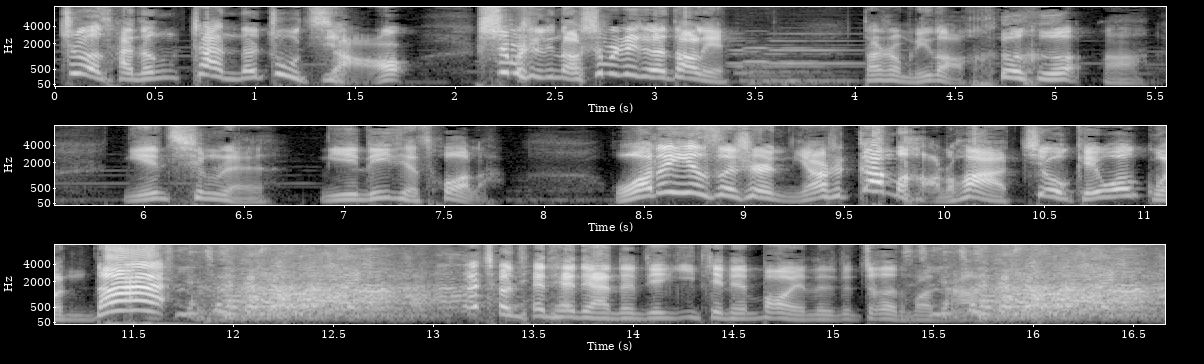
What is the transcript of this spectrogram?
这才能站得住脚，是不是？领导，是不是这个道理？”当时我们领导呵呵啊，年轻人，你理解错了。我的意思是，你要是干不好的话，就给我滚蛋！那成天天天的，这一天天抱怨的，这他妈的。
